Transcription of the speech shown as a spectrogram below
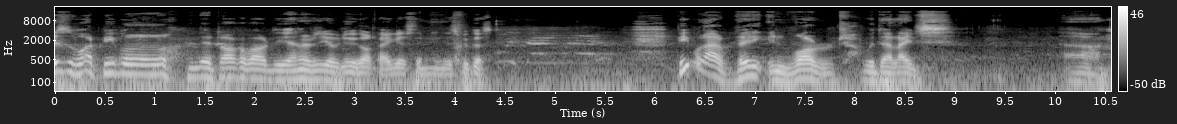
this is what people they talk about the energy of New York. I guess they mean this because people are very involved with their lives. Um,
